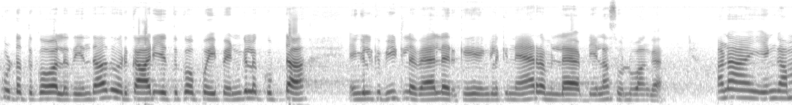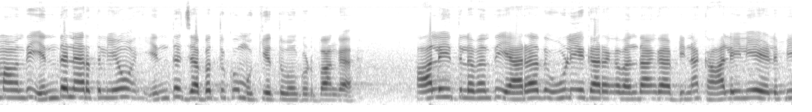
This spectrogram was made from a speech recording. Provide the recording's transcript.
கூட்டத்துக்கோ அல்லது எந்தாவது ஒரு காரியத்துக்கோ போய் பெண்களை கூப்பிட்டா எங்களுக்கு வீட்டில் வேலை இருக்குது எங்களுக்கு நேரம் இல்லை அப்படிலாம் சொல்லுவாங்க. ஆனால் எங்கள் அம்மா வந்து எந்த நேரத்துலேயும் எந்த ஜெபத்துக்கும் முக்கியத்துவம் கொடுப்பாங்க. ஆலயத்தில் வந்து யாராவது ஊழியக்காரங்க வந்தாங்க அப்படின்னா காலையிலேயே எழும்பி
